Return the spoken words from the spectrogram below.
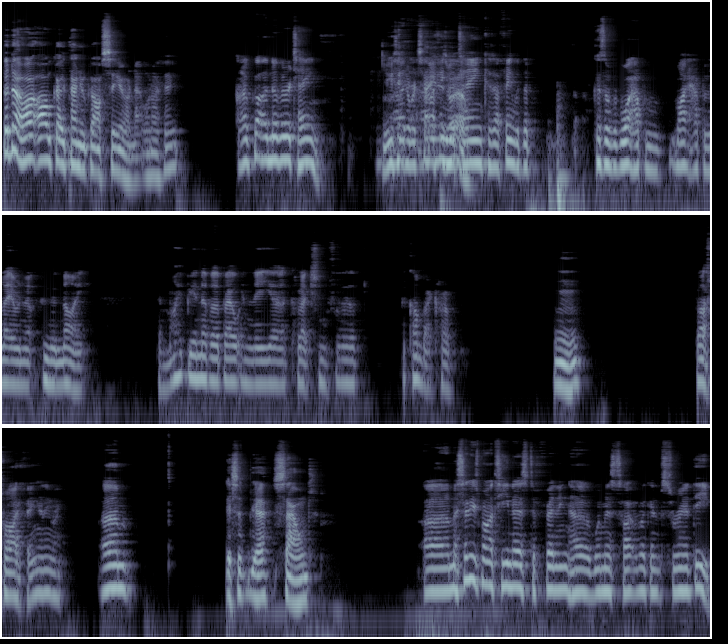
but no, I'll, I'll go Daniel Garcia on that one. I think. I've got another retain. You think I, a retain I think well? retain because I think with the because of what happened might happen later in the, in the night, there might be another belt in the uh, collection for the, the Combat Club. Mm. That's what I think, anyway. Um, It's a yeah sound. uh, Mercedes Martinez defending her women's title against Serena Deeb,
